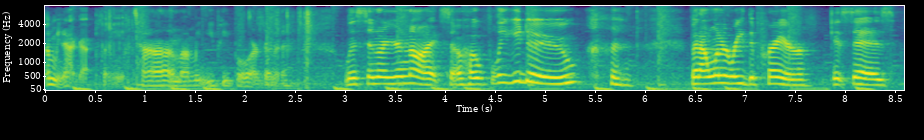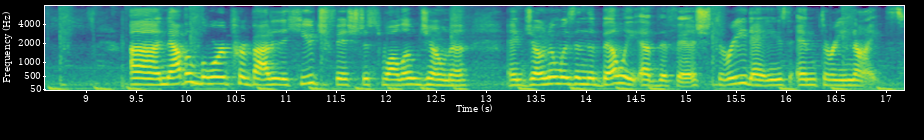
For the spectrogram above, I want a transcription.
I mean, I got plenty of time. I mean, you people are gonna listen or you're not, so hopefully you do. but I want to read the prayer. It says, uh, Now the Lord provided a huge fish to swallow Jonah, and Jonah was in the belly of the fish three days and three nights.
